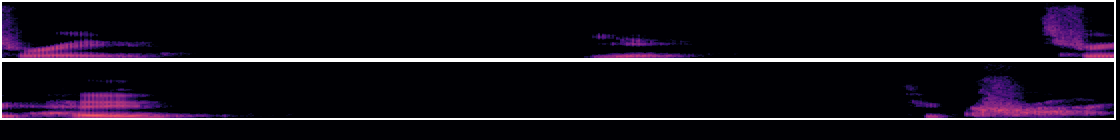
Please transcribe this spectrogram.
through you. Through who? Through Christ.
